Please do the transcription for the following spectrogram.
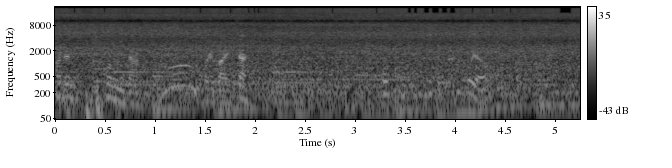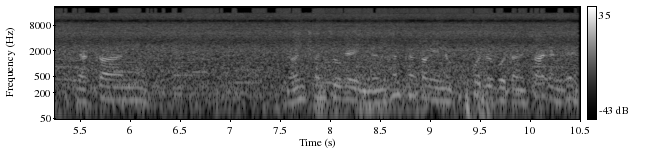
퍼렌 폭포입니다. 물이 맑다 폭포 크고요. 약간 연천 쪽에 있는 한탄강에 있는 폭포들보다는 작은데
